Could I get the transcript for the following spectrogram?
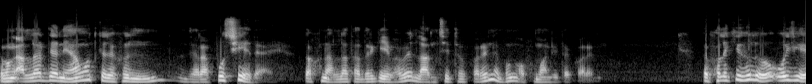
এবং আল্লাহর দেওয়া নিয়ামতকে যখন যারা পুষিয়ে দেয়, তখন আল্লাহ তাদেরকে এভাবে লাঞ্ছিত করেন এবং অপমানিত করেন। তো ফলে কি হলো? ওই যে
